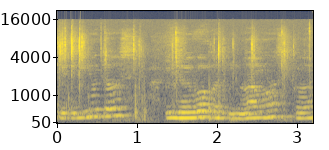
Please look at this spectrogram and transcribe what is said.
siete minutos y luego continuamos con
